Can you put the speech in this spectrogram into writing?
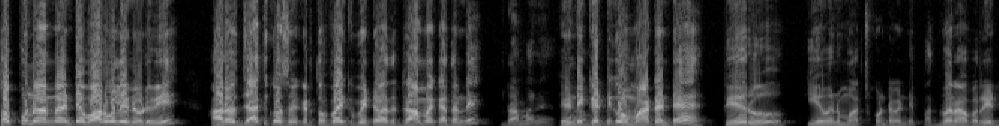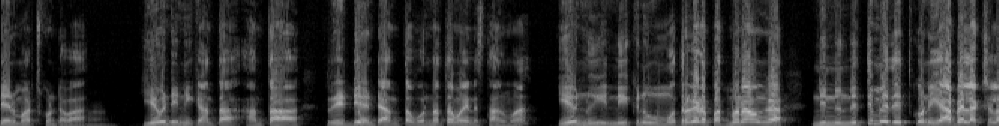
తప్పు నాన్న అంటే వారవలేనోడివి ఆ రోజు జాతి కోసం ఇక్కడ తుపాకీ పెట్టావు అది డ్రామా కదండి? డ్రామానే. ఏంటి గట్టిగా ఓ మాట అంటే పేరు ఏమని మార్చుకుంటావండి? పద్మనాభ రెడ్డి అని మార్చుకుంటావా? ఏమండి నీకు అంత అంత రెడ్డి అంటే అంత ఉన్నతమైన స్థానమా? ఏం నీ నీకు నువ్వు ముద్రగడ పద్మనాభంగా నిన్ను నెత్తి మీద ఎత్తుకొని యాభై లక్షల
